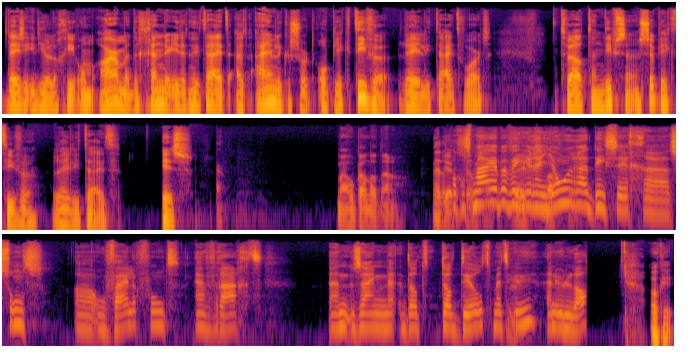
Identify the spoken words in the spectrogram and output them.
deze ideologie omarmen, de genderidentiteit uiteindelijk een soort objectieve realiteit wordt, terwijl het ten diepste een subjectieve realiteit is. Maar hoe kan dat nou? Dat Volgens mij hebben we hier een jongere die zich uh, soms uh, onveilig voelt en vraagt. En zijn, dat, dat deelt met u en u lacht. Oké, okay,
